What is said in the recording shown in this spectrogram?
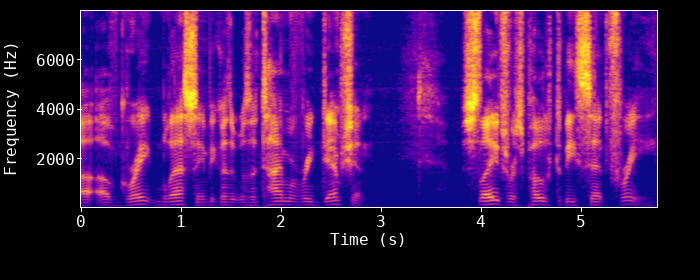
uh, of great blessing because it was a time of redemption. Slaves were supposed to be set free.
